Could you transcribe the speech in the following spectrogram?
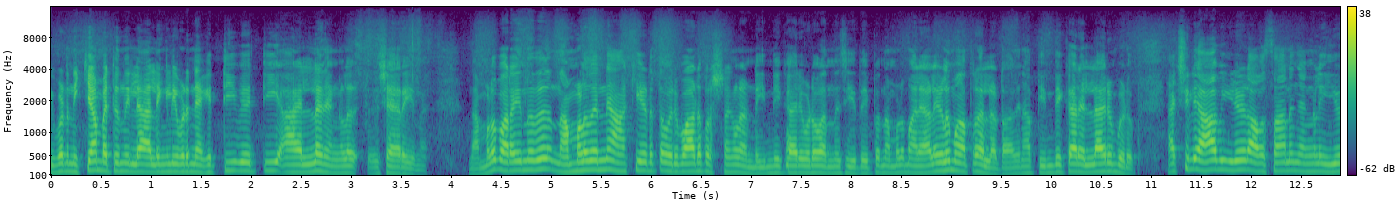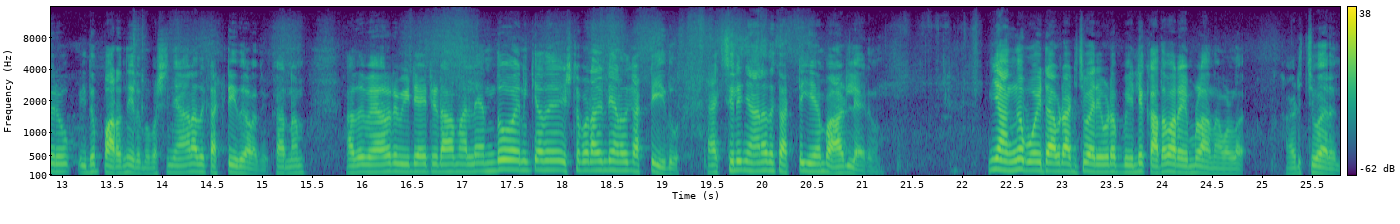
ഇവിടെ നിൽക്കാൻ പറ്റുന്നില്ല അല്ലെങ്കിൽ ഇവിടെ നെഗറ്റിവിറ്റി അല്ല ഞങ്ങൾ ഷെയർ ചെയ്യുന്നത്. നമ്മൾ പറയുന്നത് നമ്മൾ തന്നെ ആക്കിയെടുത്ത ഒരുപാട് പ്രശ്നങ്ങളുണ്ട് ഇന്ത്യക്കാർ ഇവിടെ വന്ന് ചെയ്ത്. ഇപ്പം നമ്മൾ മലയാളികൾ മാത്രമല്ല കേട്ടോ അതിനകത്ത് ഇന്ത്യക്കാരെല്ലാവരും പെടും. ആക്ച്വലി ആ വീഡിയോയുടെ അവസാനം ഞങ്ങൾ ഈ ഒരു ഇത് പറഞ്ഞിരുന്നു പക്ഷേ ഞാനത് കട്ട് ചെയ്ത് കളഞ്ഞു. കാരണം അത് വേറൊരു വീഡിയോ ആയിട്ട് ഇടാം അല്ല എന്തോ എനിക്കത് ഇഷ്ടപ്പെടാൻ ഞാനത് കട്ട് ചെയ്തു. ആക്ച്വലി ഞാനത് കട്ട് ചെയ്യാൻ പാടില്ലായിരുന്നു. ഇനി അങ്ങ് പോയിട്ട് അവിടെ അടിച്ചു വരും ഇവിടെ വലിയ കഥ പറയുമ്പോഴാണ് അവളെ അടിച്ചു വരൽ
